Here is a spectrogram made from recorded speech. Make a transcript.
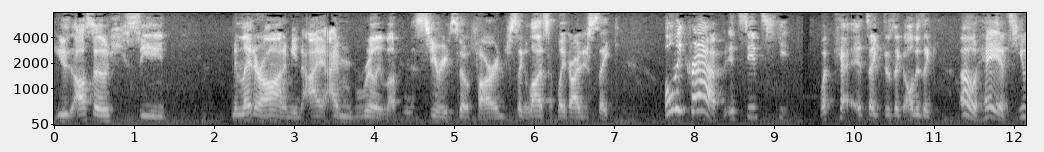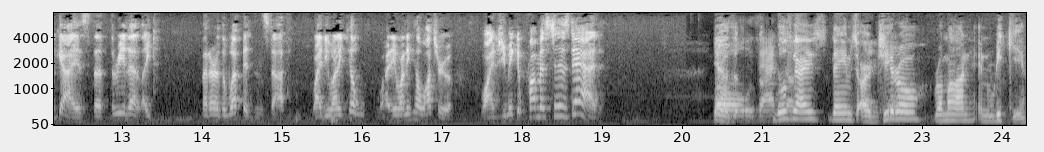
you also see. I mean, later on, I mean, I I'm really loving this series so far, and just like a lot of stuff later on, just like, holy crap! It's it's what ca- it's like. There's like all these like "Oh, hey, it's you guys, the three that like that are the weapons and stuff. Why do you want to kill? Why do you want to kill Wataru? Why did you make a promise to his dad?" Yeah, oh, that Those guys' names are Jiro, Ramon, and Riki.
